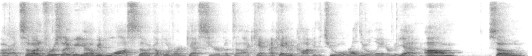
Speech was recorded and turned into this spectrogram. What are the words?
All right, so unfortunately we uh, we've lost uh, a couple of our guests here, but uh, I can't I can't even copy the two over. I'll do it later, but yeah. Um, so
